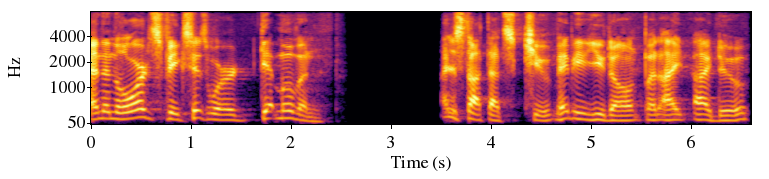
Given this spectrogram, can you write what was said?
And then the Lord speaks his word, get moving. I just thought that's cute. Maybe you don't, but I, I do.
